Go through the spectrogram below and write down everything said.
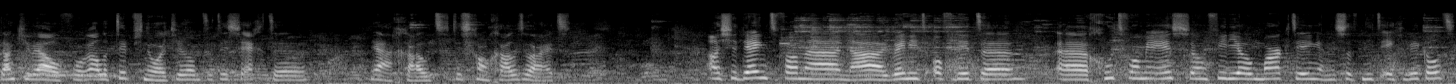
Dankjewel voor alle tips Noortje, want het is echt ja, goud. Het is gewoon goud waard. Als je denkt van, nou, ik weet niet of dit goed voor me is, zo'n videomarketing, en is dat niet ingewikkeld.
